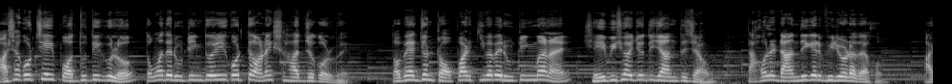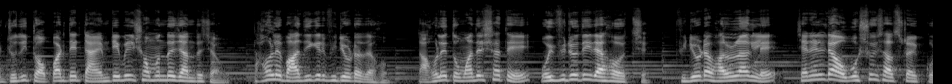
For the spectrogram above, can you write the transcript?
আশা করছি এই পদ্ধতিগুলো তোমাদের রুটিন তৈরি করতে অনেক সাহায্য করবে। তবে একজন টপার কীভাবে রুটিন বানায় সেই বিষয়ে যদি জানতে চাও, তাহলে ডান দিকের ভিডিওটা দেখো। আর যদি টপারদের টাইম টেবিল সম্বন্ধে জানতে চাও, তাহলে বাঁ দিকের ভিডিওটা দেখো। তাহলে তোমাদের সাথে ওই ভিডিওতেই দেখা হচ্ছে। ভিডিওটা ভালো লাগলে চ্যানেলটা অবশ্যই সাবস্ক্রাইব করো।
